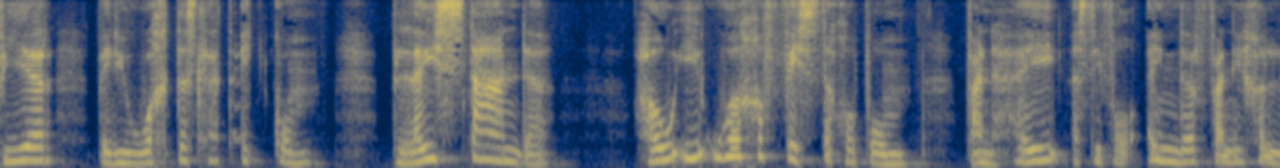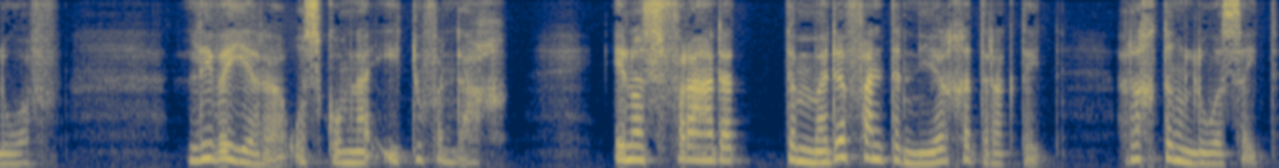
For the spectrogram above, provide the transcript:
weer by die hoogtes laat uitkom. Bly staande. Hou u oë gefestig op hom, want hy is die volëinder van die geloof. Liewe Here, ons kom na u toe vandag. En ons vra dat te midde van te neergedruktheid, rigtingloosheid,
